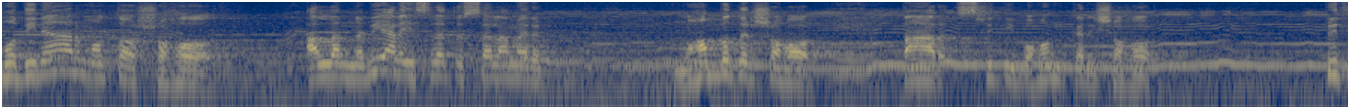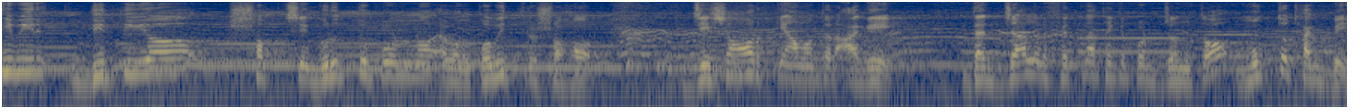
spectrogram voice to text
মদিনার মতো শহর আল্লাহ নবী আলাই ইসলাতামের মোহাব্বতের শহর, তার স্মৃতি বহনকারী শহর। পৃথিবীর দ্বিতীয় সবচেয়ে গুরুত্বপূর্ণ এবং পবিত্র শহর, যে শহর আমাদের আগে দাজ্জালের ফেতনা থেকে পর্যন্ত মুক্ত থাকবে,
